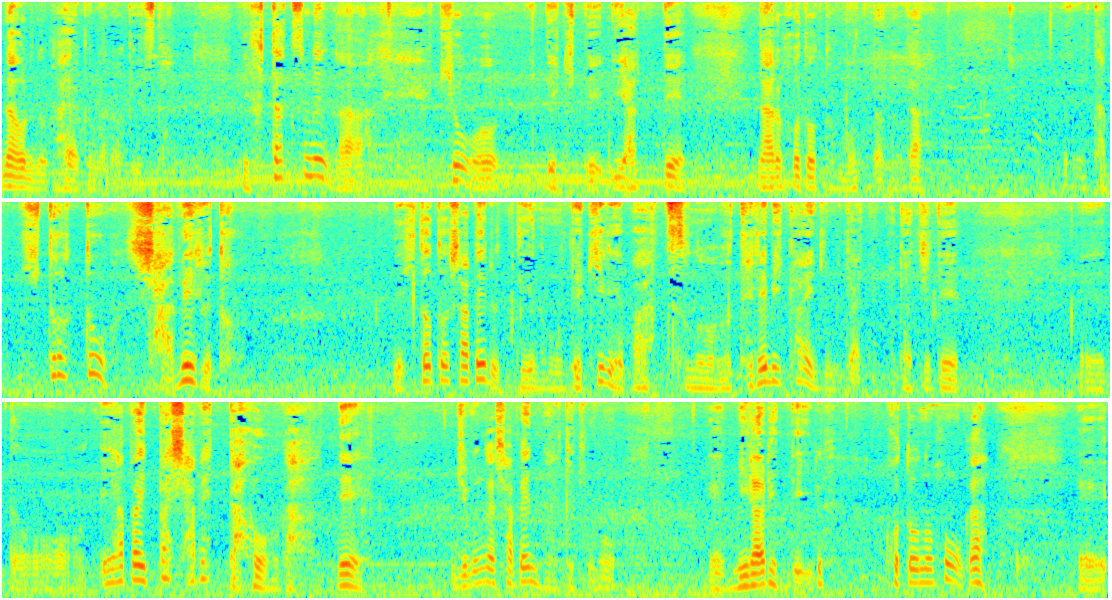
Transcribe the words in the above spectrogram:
治るのが早くなるわけですから。で2つ目が今日できてやってなるほどと思ったのが人と喋ると。で人と喋るっていうのもできればそのテレビ会議みたいな形で、えーと、やっぱいっぱい喋った方がで自分が喋んない時も、えー、見られていることの方が、えー、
